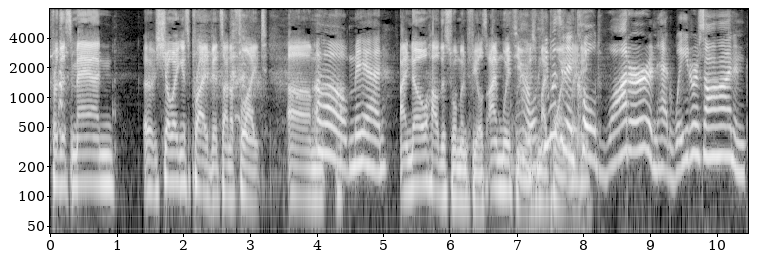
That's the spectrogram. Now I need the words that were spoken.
for this man uh, showing his privates on a flight. Um, Oh man! I know how this woman feels. I'm with you. Wow, is my he wasn't point, in lady. cold water and had waders on and.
